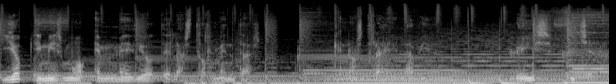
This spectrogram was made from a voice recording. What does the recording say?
y optimismo en medio de las tormentas que nos trae la vida. Luis Fitzgerald.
